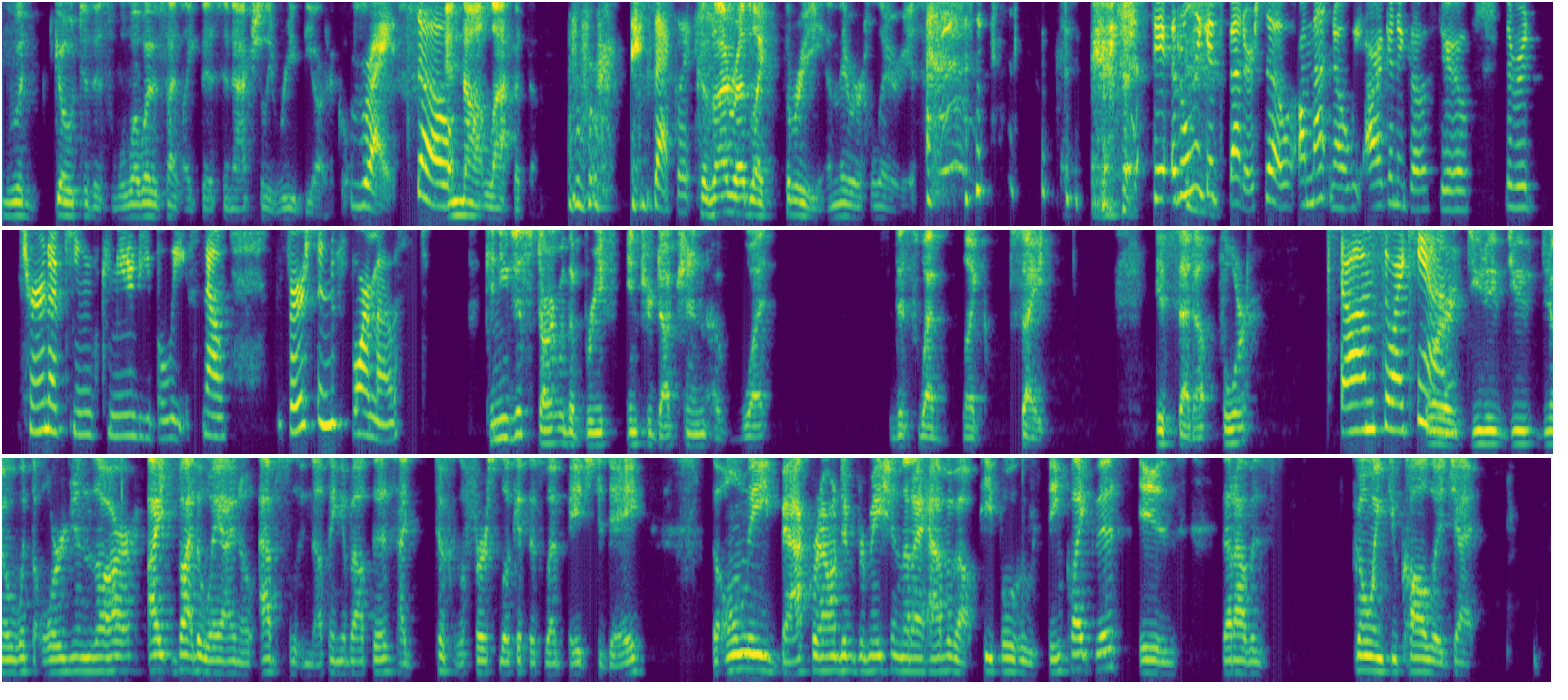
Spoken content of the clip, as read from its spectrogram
would go to this website like this and actually read the articles Right. So and not laugh at them. exactly. Because I read like three and they were hilarious. It it only gets better. So on that note, we are going to go through the return of King's community beliefs. Now, first and foremost, Can you just start with a brief introduction of what this web like site is set up for? um, so I Or can. do you do you, do you know what the origins are? I by the way, I know absolutely nothing about this. I took the first look at this web page today. The only background information that I have about people who think like this is that I was going to college at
